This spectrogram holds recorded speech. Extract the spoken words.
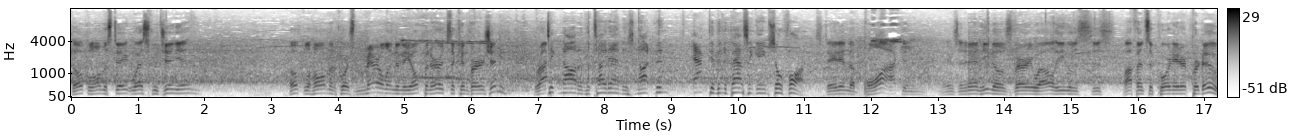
to Oklahoma State, West Virginia, Oklahoma, and of course Maryland in the opener. It's a conversion. Tignata, the tight end, has not been active in the passing game so far. Stayed in the block, and there's an end he knows very well. He was his offensive coordinator at Purdue.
